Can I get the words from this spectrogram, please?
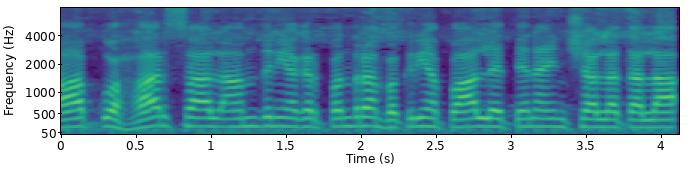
आपको हर साल आमदनी अगर पंद्रह बकरियाँ पाल लेते हैं ना इन ताला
